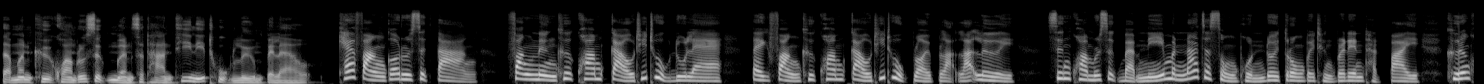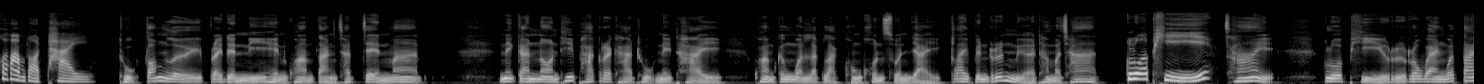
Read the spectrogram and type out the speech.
แต่มันคือความรู้สึกเหมือนสถานที่นี้ถูกลืมไปแล้ว แค่ฟังก็รู้สึกต่าง ฝั่งหนึ่งคือความเก่าที่ถูกดูแล แต่อีกฝั่งคือความเก่าที่ถูกปล่อยปละละเลยซึ่งความรู้สึกแบบนี้มันน่าจะส่งผลโดยตรงไปถึงประเด็นถัดไป คือเรื่องความปลอดภัย ถูกต้องเลยประเด็นนี้เห็นความต่างชัดเจนมาก ในการนอนที่พักราคาถูกในไทย ความกังวลหลักๆ ของคนส่วนใหญ่กลายเป็นเรื่องเหนือธรรมชาติ กลัวผี ใช่ กลัวผีหรือระแวงว่าใต้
